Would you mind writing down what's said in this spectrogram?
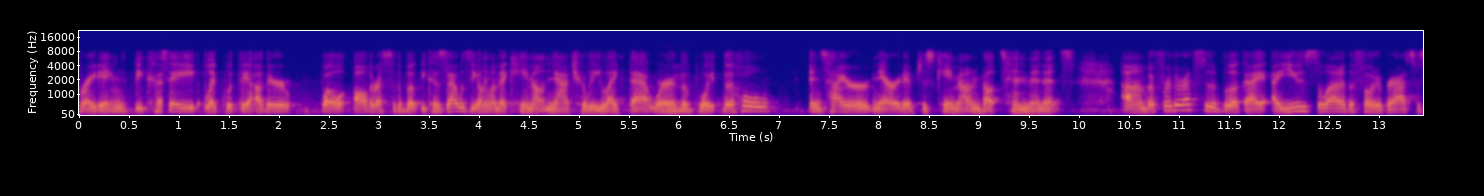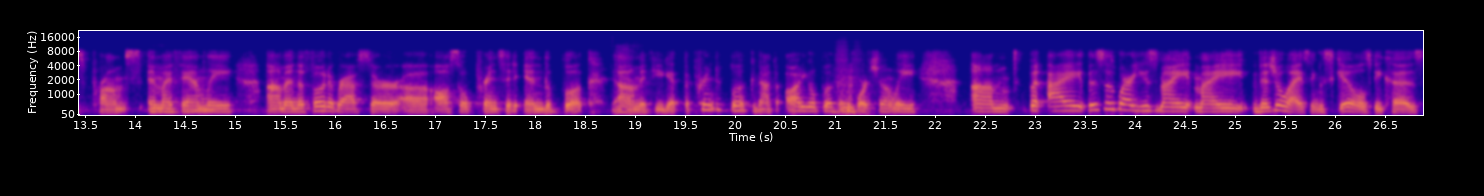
writing because say like with the other well all the rest of the book because that was the only one that came out naturally like that where the voice the whole entire narrative just came out in about 10 minutes. Um, but for the rest of the book I, I used a lot of the photographs as prompts in my Mhm. family. Um, and the photographs are uh, also printed in the book um, if you get the print book not the audio book unfortunately um, but I this is where I use my my visualizing skills because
